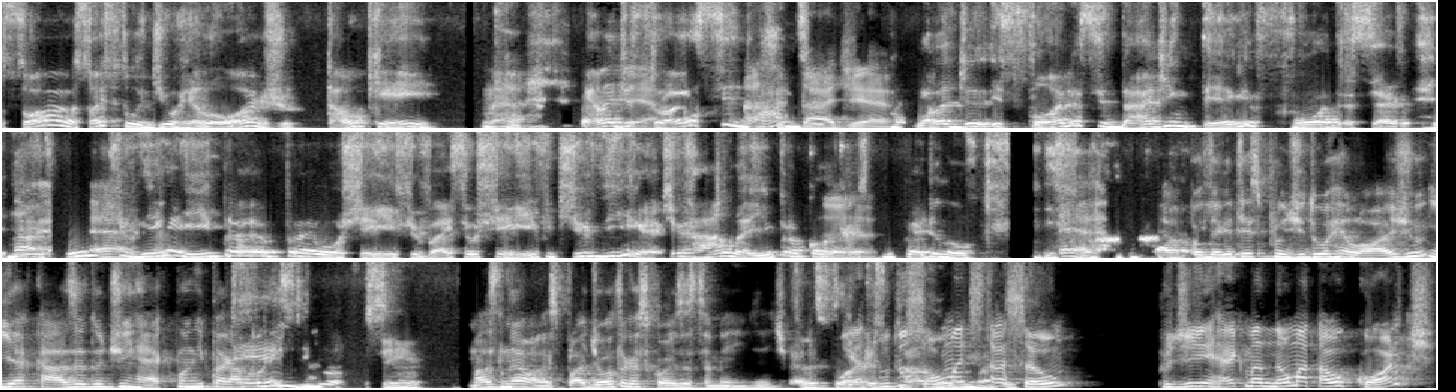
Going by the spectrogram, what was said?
só, só explodir o relógio, tá ok. Né? Ela destrói a A cidade. cidade, é. Ela de- explode a cidade inteira e foda-se. E é, te vira aí pra, pra o xerife, vai ser o xerife, te vira, te rala aí pra colocar É. isso no pé de novo. É, ela poderia ter explodido o relógio e a casa do Jim Hackman e parar por É, aí. sim, né? sim. Mas não, ela explode outras coisas também. né? Tipo, Ela E é tudo só uma distração pro Gene Hackman não matar o corte,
